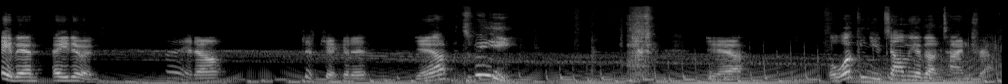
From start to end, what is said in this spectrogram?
Hey, man, how you doing? you know, just kicking it. Yeah, It's me. Yeah. Well, what can you tell me about time travel?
